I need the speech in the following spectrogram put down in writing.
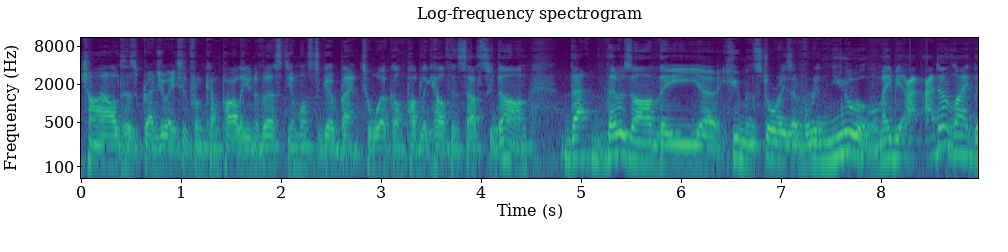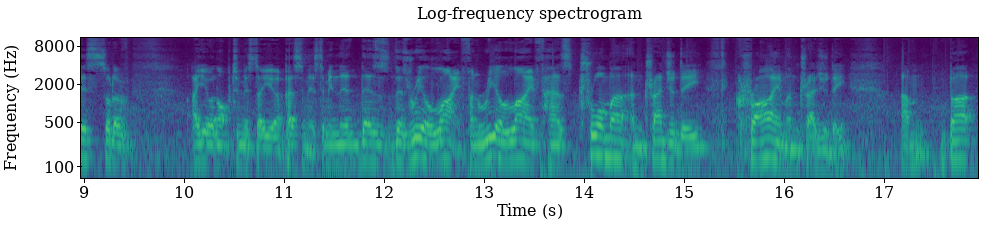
child has graduated from Kampala University and wants to go back to work on public health in South Sudan. That those are the uh, human stories of renewal. Maybe I, I don't like this sort of are you an optimist? Are you a pessimist? I mean, there's there's real life, and real life has trauma and tragedy, crime and tragedy. Um, but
